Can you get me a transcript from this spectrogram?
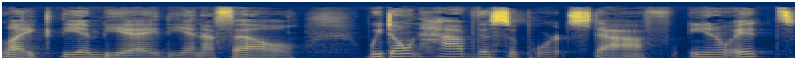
like the NBA, the NFL. We don't have the support staff. You know, it's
